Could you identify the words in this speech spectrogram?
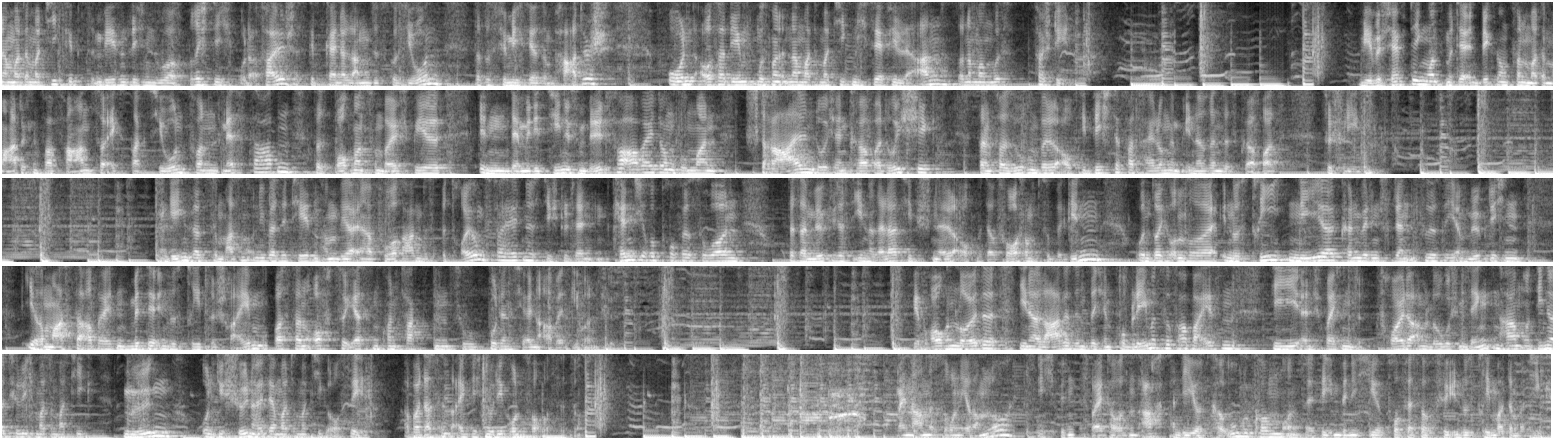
der Mathematik gibt es im Wesentlichen nur richtig oder falsch. Es gibt keine langen Diskussionen. Das ist für mich sehr sympathisch. Und außerdem muss man in der Mathematik nicht sehr viel lernen, sondern man muss verstehen. Wir beschäftigen uns mit der Entwicklung von mathematischen Verfahren zur Extraktion von Messdaten. Das braucht man zum Beispiel in der medizinischen Bildverarbeitung, wo man Strahlen durch einen Körper durchschickt, dann versuchen will, auf die Dichteverteilung im Inneren des Körpers zu schließen. Gegensatz zu Massenuniversitäten haben wir ein hervorragendes Betreuungsverhältnis. Die Studenten kennen ihre Professoren. Das ermöglicht es ihnen relativ schnell auch mit der Forschung zu beginnen. Und durch unsere Industrienähe können wir den Studenten zusätzlich ermöglichen, ihre Masterarbeiten mit der Industrie zu schreiben, was dann oft zu ersten Kontakten zu potenziellen Arbeitgebern führt. Wir brauchen Leute, die in der Lage sind, sich in Probleme zu verbeißen, die entsprechend Freude am logischen Denken haben und die natürlich Mathematik mögen und die Schönheit der Mathematik auch sehen. Aber das sind eigentlich nur die Grundvoraussetzungen. Mein Name ist Ronny Ramlau. Ich bin 2008 an die JKU gekommen und seitdem bin ich hier Professor für Industriemathematik.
